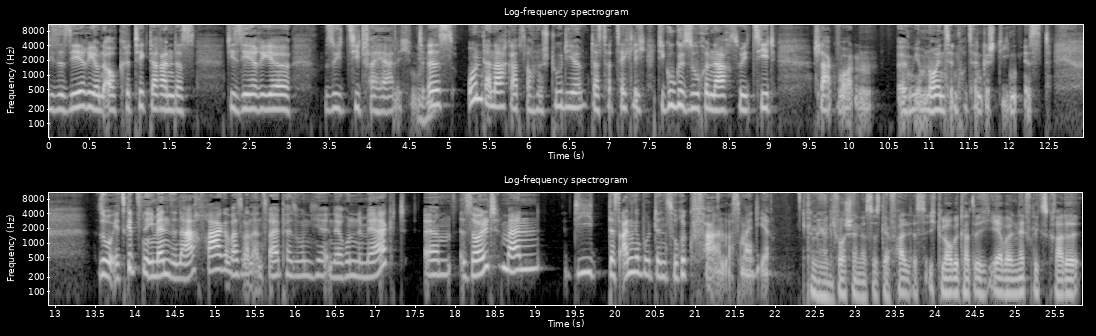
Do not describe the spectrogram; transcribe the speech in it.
diese Serie und auch Kritik daran, dass die Serie suizidverherrlichend ist. Und danach gab es auch eine Studie, dass tatsächlich die Google-Suche nach Suizid-Schlagworten irgendwie um 19 Prozent gestiegen ist. So, jetzt gibt es eine immense Nachfrage, was man an zwei Personen hier in der Runde merkt. Ähm, sollte man die, das Angebot denn zurückfahren? Was meint ihr? Ich kann mir gar nicht vorstellen, dass das der Fall ist. Ich glaube tatsächlich eher, weil Netflix gerade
